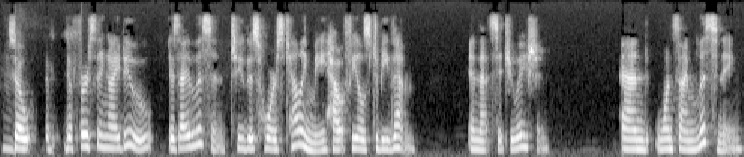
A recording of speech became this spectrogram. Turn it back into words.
Hmm. So the, the first thing I do is I listen to this horse telling me how it feels to be them in that situation. And once I'm listening,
